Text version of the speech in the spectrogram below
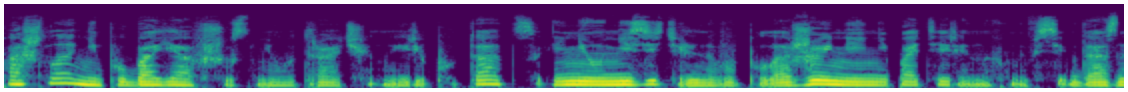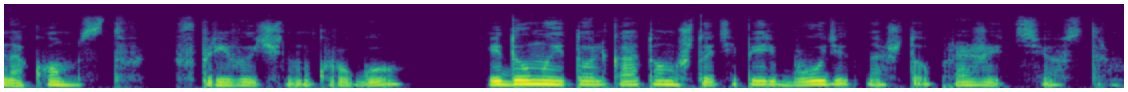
Пошла, не побоявшись ни утраченной репутации, ни унизительного положения, ни потерянных навсегда знакомств в привычном кругу, и думая только о том, что теперь будет на что прожить сестрам.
